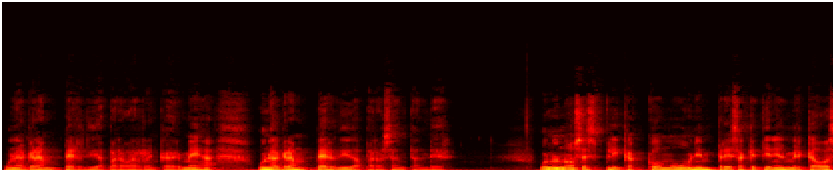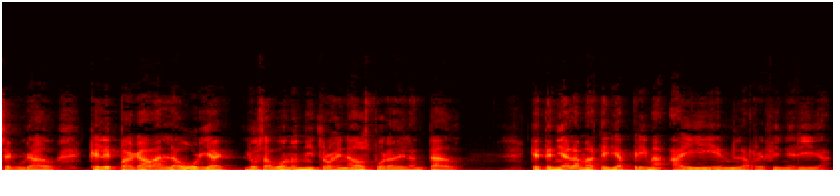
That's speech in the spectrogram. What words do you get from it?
Una gran pérdida para Barranca Bermeja, una gran pérdida para Santander. Uno no se explica cómo una empresa que tiene el mercado asegurado, que le pagaban la uria, los abonos nitrogenados por adelantado, que tenía la materia prima ahí en la refinería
